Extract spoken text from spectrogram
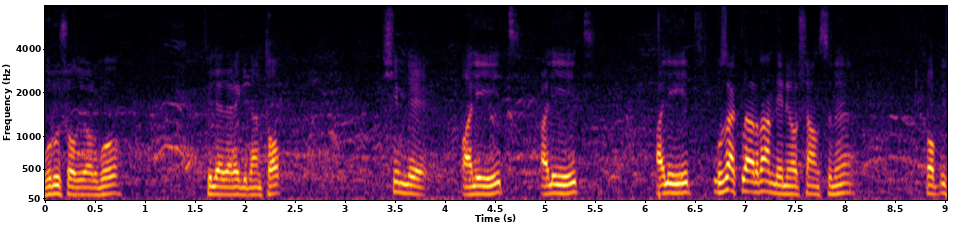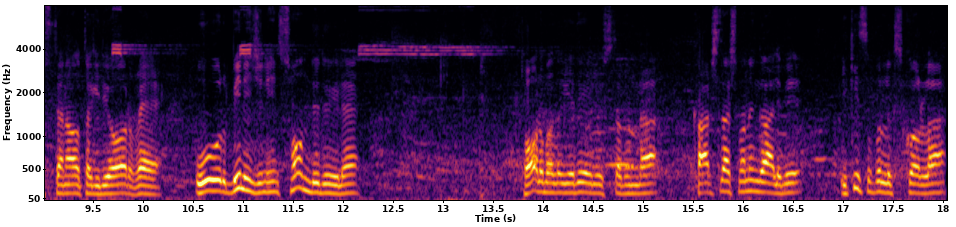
vuruş oluyor bu. Filelere giden top. Şimdi Ali Yiğit. Ali Yiğit. Ali Yiğit uzaklardan deniyor şansını. Top üstten out'a gidiyor ve Uğur Binici'nin son düdüğüyle Torbalı 7 Eylül stadında karşılaşmanın galibi 2-0'lık skorla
